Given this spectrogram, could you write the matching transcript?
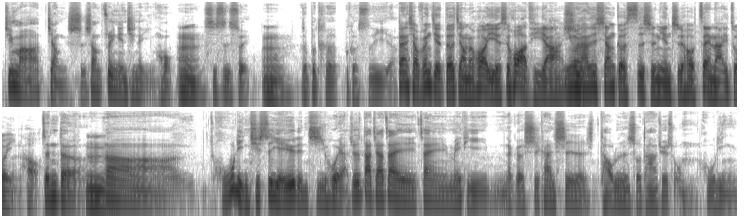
金马奖史上最年轻的影后。嗯，十四岁，嗯，这不可不可思议啊！但小芬姐得奖的话也是话题啊，因为她是相隔四十年之后再拿一座影后，真的。嗯，那胡玲其实也有点机会啊，就是大家在在媒体那个试看试讨论的时候，大家觉得说，嗯，胡玲。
